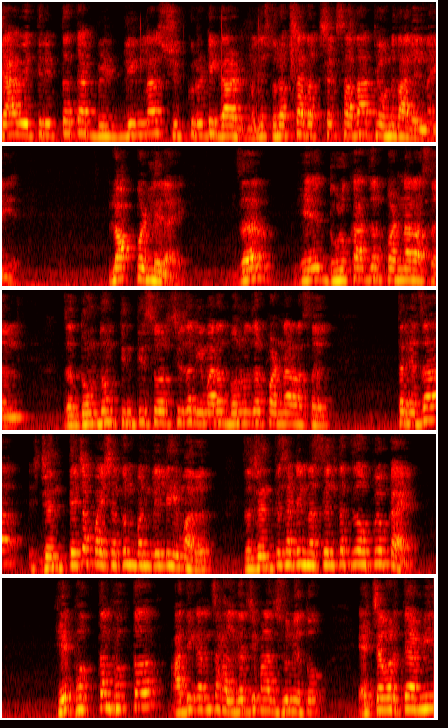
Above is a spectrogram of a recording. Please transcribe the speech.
त्या व्यतिरिक्त त्या बिल्डिंगला सिक्युरिटी गार्ड म्हणजे सुरक्षा रक्षक साधा ठेवण्यात आलेला नाहीये. लॉक पडलेला आहे. जर हे धुळका जर पडणार असेल जर दोन दोन तीन तीस वर्षी जर इमारत बनवून जर पडणार असेल तर ह्याचा जनतेच्या पैशातून बनलेली इमारत जर जनतेसाठी नसेल तर त्याचा उपयोग काय? हे फक्त फक्त अधिकाऱ्यांचा हलगर्जीपणा दिसून येतो. याच्यावरती आम्ही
